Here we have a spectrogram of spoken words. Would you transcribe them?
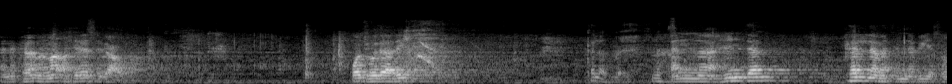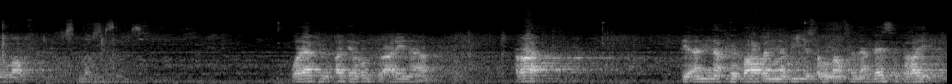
أن كلام المرأة ليس بعورة وجه ذلك أن هندا كلمت النبي صلى الله عليه وسلم. ولكن قد يرد علينا راد بأن خطاب النبي صلى الله عليه وسلم ليس كغيره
